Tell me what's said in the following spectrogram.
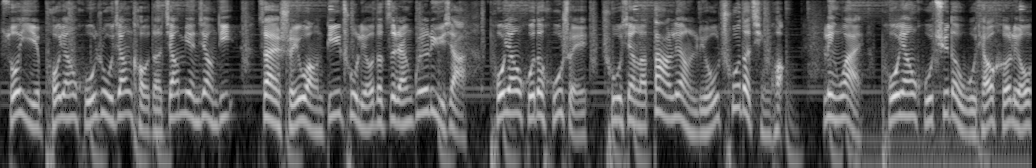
所以鄱阳湖入江口的江面降低，在水往低处流的自然规律下，鄱阳湖的湖水出现了大量流出的情况。另外，鄱阳湖区的五条河流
